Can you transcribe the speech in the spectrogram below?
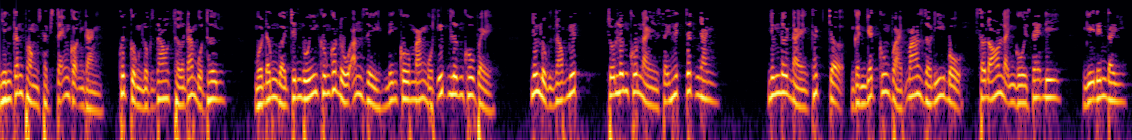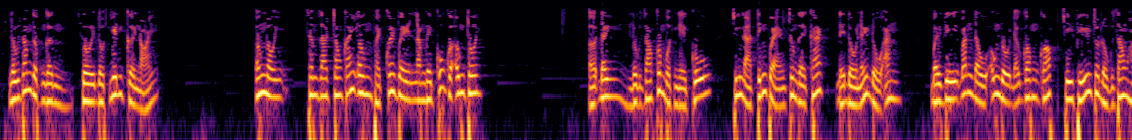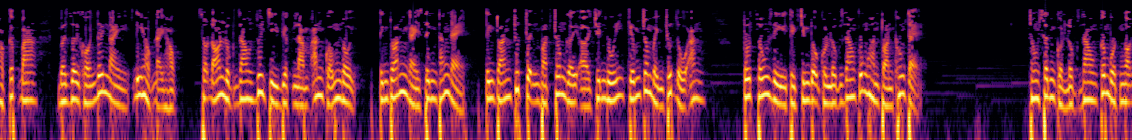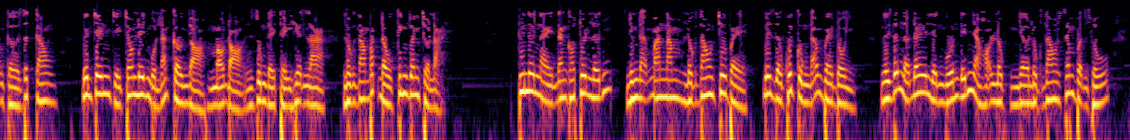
Nhìn căn phòng sạch sẽ gọn gàng, cuối cùng Lục Giao thở ra một hơi. Mùa đông ở trên núi không có đồ ăn gì nên cô mang một ít lương khô về. Nhưng Lục Giao biết chỗ lưng cô này sẽ hết rất nhanh. Nhưng nơi này cách chợ gần nhất cũng phải 3 giờ đi bộ, sau đó lại ngồi xe đi. Nghĩ đến đây, Lục Giao ngập ngừng rồi đột nhiên cười nói. Ông nội, xem ra trong cái ông phải quay về làm nghề cũ của ông thôi. Ở đây, Lục Giao có một nghề cũ, chính là tính quẹn cho người khác để đổi lấy đồ ăn. Bởi vì ban đầu ông nội đã gom góp chi phí cho Lục Giao học cấp 3 và rời khỏi nơi này đi học đại học. Sau đó Lục Giao duy trì việc làm ăn của ông nội, tính toán ngày sinh tháng đẻ, tính toán chút chuyện vặt cho người ở trên núi kiếm cho mình chút đồ ăn. Tốt xấu gì thì trình độ của Lục Giao cũng hoàn toàn không tệ. Trong sân của Lục Giao có một ngọn cờ rất cao, bên trên chỉ treo lên một lá cờ nhỏ màu đỏ dùng để thể hiện là Lục Giao bắt đầu kinh doanh trở lại. Tuy nơi này đang có tuyết lớn, nhưng đã 3 năm Lục Giao chưa về, bây giờ cuối cùng đã về rồi. Người dân ở đây liền muốn đến nhà họ Lục nhờ Lục Giao xem vận số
